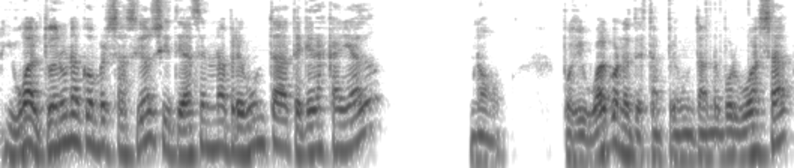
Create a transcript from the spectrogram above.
Igual, tú en una conversación, si te hacen una pregunta, ¿te quedas callado? No. Pues igual cuando te están preguntando por WhatsApp,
